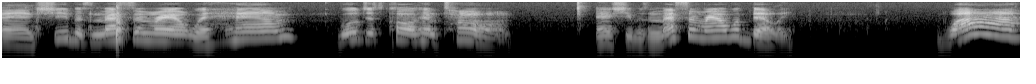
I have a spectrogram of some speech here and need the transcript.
And she was messing around with him. We'll just call him Tom. And she was messing around with Billy. Why?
